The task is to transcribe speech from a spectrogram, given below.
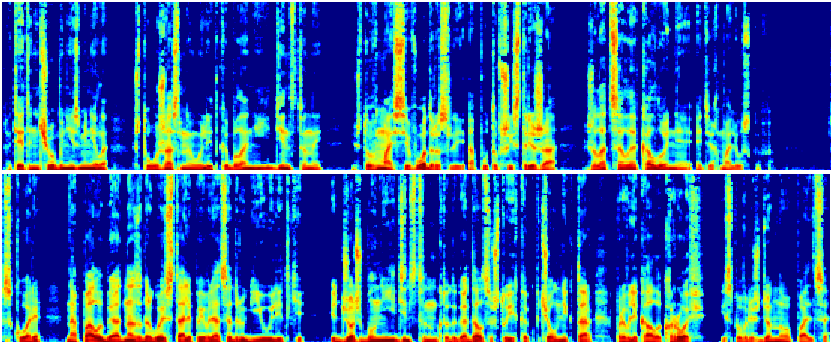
хотя это ничего бы не изменило, что ужасная улитка была не единственной, и что в массе водорослей, опутавшей стрижа, жила целая колония этих моллюсков. Вскоре на палубе одна за другой стали появляться другие улитки, и Джордж был не единственным, кто догадался, что их, как пчел нектар, привлекала кровь из поврежденного пальца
